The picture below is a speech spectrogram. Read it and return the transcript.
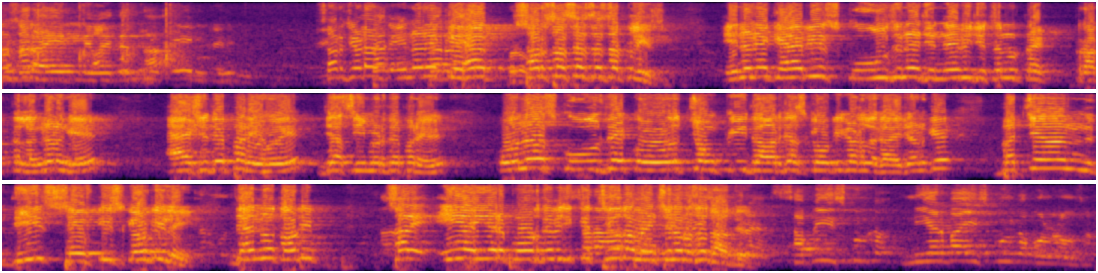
सर मेरा एक निवेदन था। ਸਰ ਜਿਹੜਾ ਇਹਨਾਂ ਨੇ ਕਿਹਾ sir sir sir sir please ਇਹਨਾਂ ਨੇ ਕਿਹਾ ਵੀ ਸਕੂਲਸ ਨੇ ਜਿੰਨੇ ਵੀ ਜਿੱਥੇ ਨੂੰ ਟਰੱਕ ਲੰਘਣਗੇ ਐਸ਼ ਦੇ ਭਰੇ ਹੋਏ ਜਾਂ ਸੀਮੈਂਟ ਦੇ ਭਰੇ ਉਹਨਾਂ ਸਕੂਲ ਦੇ ਕੋਲ ਚੌਕੀਦਾਰ ਜਾਂ ਸਿਕਿਉਰਿਟੀ ਗਾਰਡ ਲਗਾਏ ਜਾਣਗੇ ਬੱਚਿਆਂ ਦੀ ਸੇਫਟੀ ਸਿਕਿਉਰਿਟੀ ਲਈ। ਦੈਨ ਤੁਹਾਡੀ ਸਰ ਏਆਈ ਰਿਪੋਰਟ ਦੇ ਵਿੱਚ ਕਿੱਥੇ ਉਹਦਾ ਮੈਂਸ਼ਨ ਹੈ ਬਸ ਦੱਸ ਦਿਓ। सभी स्कूल का नियर बाय स्कूल का बोल रहा हूँ सर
